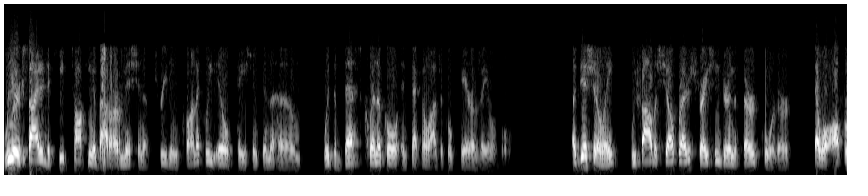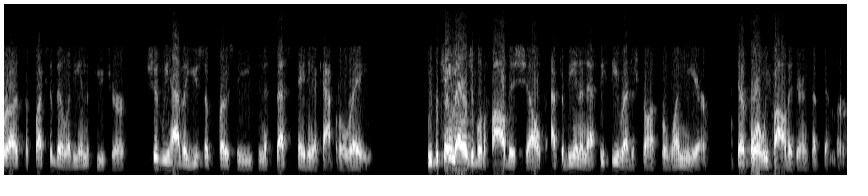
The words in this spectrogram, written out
We are excited to keep talking about our mission of treating chronically ill patients in the home with the best clinical and technological care available. Additionally, we filed a shelf registration during the third quarter that will offer us the flexibility in the future should we have a use of proceeds necessitating a capital raise. We became eligible to file this shelf after being an SEC registrant for one year. Therefore, we filed it during September.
